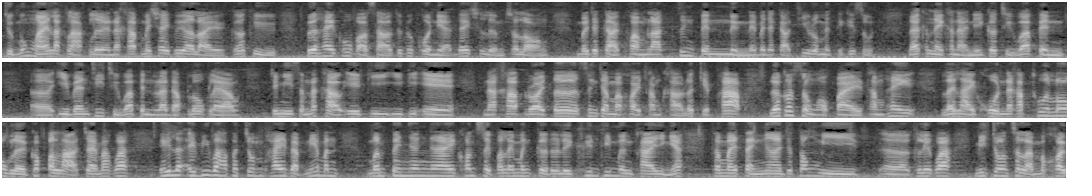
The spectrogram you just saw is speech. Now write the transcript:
จุดมุ่งหมายหลักๆเลยนะครับ ไม่ใช่เพื่ออะไรก็คือเพื่อให้คู่บ่าวสาวทุกๆคนเนี่ยได้เฉลิมฉลองบรรยากาศความรัก ซึ่งเป็นหนึ่งในบรรยากาศที่โรแมนติกที่สุด และในขณะนี้ก็ถือว่าเป็นอีเวนท์ที่ถือว่าเป็นระดับโลกแล้ว จะมีสำนักข่าว AP EPA นะครับรอยเตอร์ซึ่งจะมาคอยทำข่าวและเก็บภาพ แล้วก็ส่งออกไปทำให้หลาย ๆ คนนะครับทั่วโลกเลยก็ประหลาดใจมากว่าเอ๊ะแล้วไอ้วิวาประจนภัยแบบนี้มันมันเป็นยังไงคอนเซปต์อะไรมันเกิดอะไรขึ้นที่เมืองไทยอย่างเงี้ยทำไมแต่งงานจะต้องมีเอ่อเขาเรียกว่ามีโจรสลัดมาคอย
